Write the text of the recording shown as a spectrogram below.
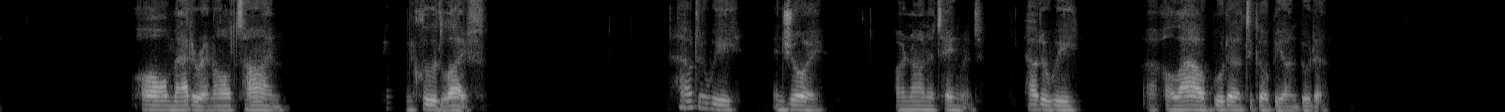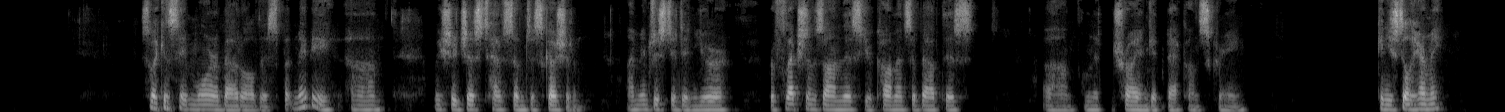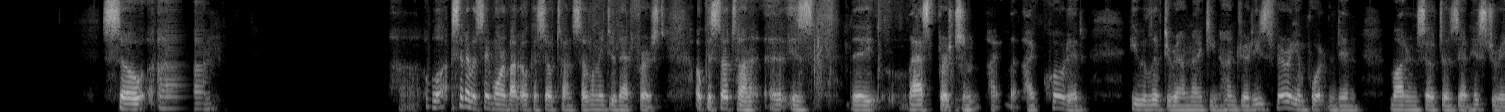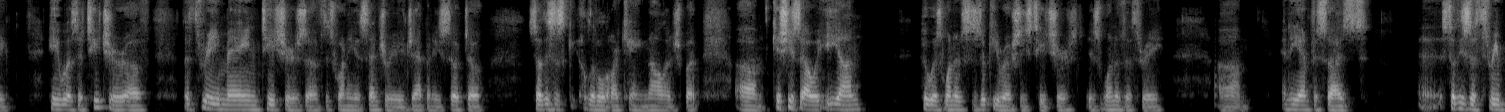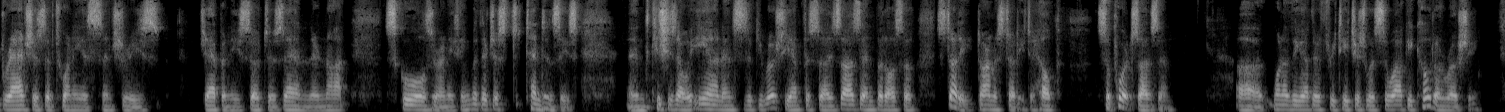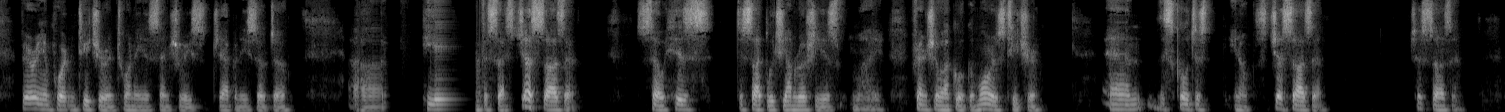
all matter and all time include life. How do we enjoy our non attainment? How do we uh, allow Buddha to go beyond Buddha? So I can say more about all this, but maybe um, we should just have some discussion. I'm interested in your reflections on this, your comments about this. Um, I'm going to try and get back on screen. Can you still hear me? So, um, uh, well, I said I would say more about Oka Sotan, so let me do that first. Oka Sotan uh, is the last person I, I quoted. He lived around 1900. He's very important in modern Soto Zen history. He was a teacher of the three main teachers of the 20th century in Japanese Soto. So this is a little arcane knowledge, but um, Kishizawa Ian, who was one of Suzuki Roshi's teachers, is one of the three. Um, and he emphasized uh, so these are three branches of 20th century's Japanese Soto Zen. They're not schools or anything, but they're just tendencies. And Kishizawa Ian and Suzuki Roshi emphasize Zazen, but also study, Dharma study, to help support Zazen. Uh, one of the other three teachers was Sawaki Kodo Roshi, very important teacher in 20th century Japanese Soto. Uh, he emphasized just Zazen, So his disciple Uchiyama Roshi is my friend Shohaku Okumura's teacher. And the school just, you know, just Zazen. Just Zazen.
